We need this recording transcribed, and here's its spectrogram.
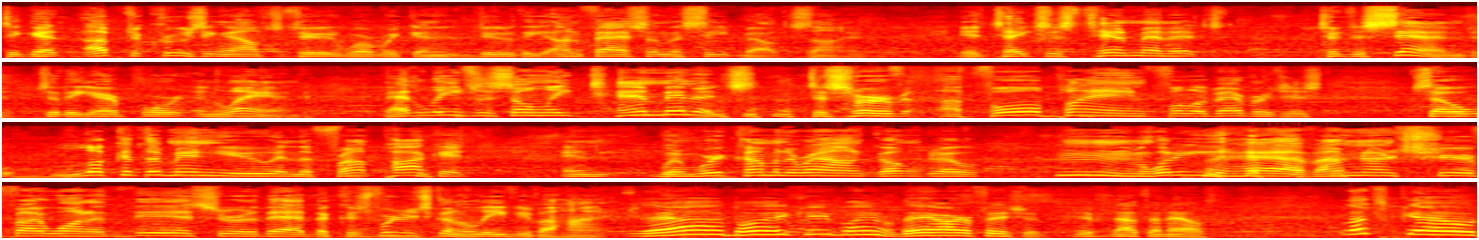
to get up to cruising altitude where we can do the unfasten the seatbelt sign. It takes us 10 minutes to descend to the airport and land. That leaves us only 10 minutes to serve a full plane full of beverages. So look at the menu in the front pocket, and when we're coming around, go, and go hmm, what do you have? I'm not sure if I wanted this or that because we're just going to leave you behind. Yeah, boy, I can't blame them. They are efficient, if nothing else. Let's go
